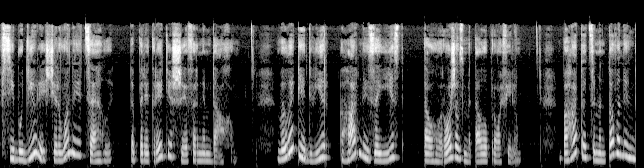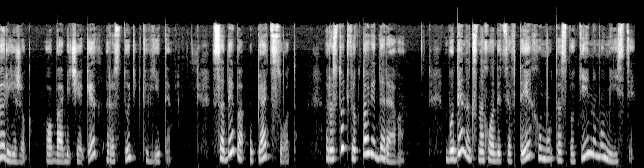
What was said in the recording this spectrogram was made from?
Всі будівлі з червоної цегли та перекриті шиферним дахом. Великий двір, гарний заїзд та огорожа з металопрофілю. Багато цементованих доріжок, обабіч яких ростуть квіти. Садиба у 5 сот. Ростуть фруктові дерева. Будинок знаходиться в тихому та спокійному місці.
